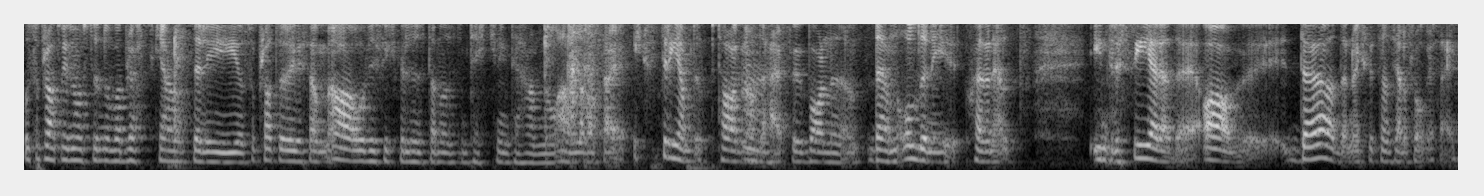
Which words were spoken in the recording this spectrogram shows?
och så pratade vi någon stund om vad bröstcancer är. Och så pratade vi liksom, ja och vi fick väl rita någon liten teckning till henne. Och alla var så här extremt upptagna av det här. För barnen den, den åldern är ju generellt intresserade av döden och existentiella frågor. Så, här.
